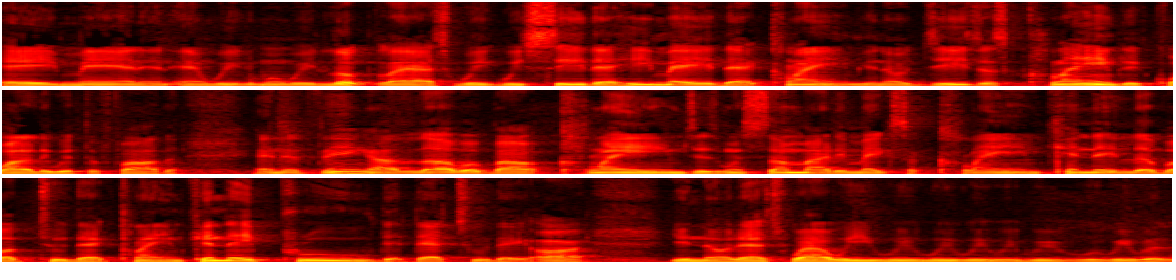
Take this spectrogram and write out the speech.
Amen. And, and we when we looked last week, we see that he made that claim. You know, Jesus claimed equality with the Father. And the thing I love about claims is when somebody makes a claim, can they live up to that claim? Can they prove that that's who they are? You know, that's why we we we we we, we were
